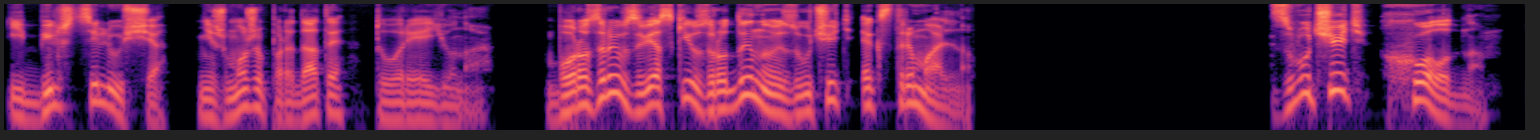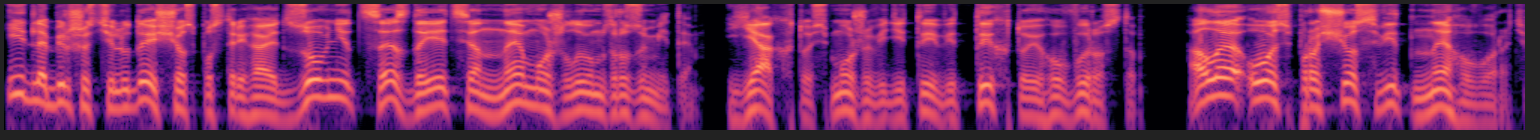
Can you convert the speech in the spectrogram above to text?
і більш цілюща, ніж може передати теорія Юна. Бо розрив зв'язків з родиною звучить екстремально. Звучить холодно. І для більшості людей, що спостерігають ззовні, це здається неможливим зрозуміти, як хтось може відійти від тих, хто його виростив. Але ось про що світ не говорить.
